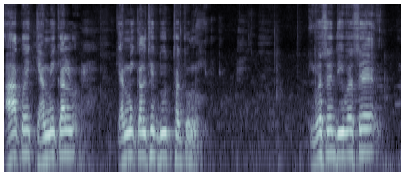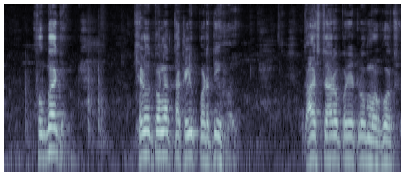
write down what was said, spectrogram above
આ કોઈ કેમિકલ, કેમિકલથી દૂધ થતું નહીં. દિવસે દિવસે ખૂબ જ ખેડૂતોને તકલીફ પડતી હોય. ઘાસચારો પણ એટલો મોંઘો છે.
